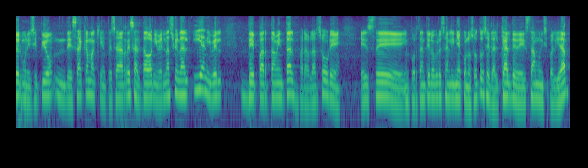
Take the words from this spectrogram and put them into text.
del municipio de Sácama, quien pues ha resaltado a nivel nacional y a nivel departamental para hablar sobre este importante logro está en línea con nosotros el alcalde de esta municipalidad,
